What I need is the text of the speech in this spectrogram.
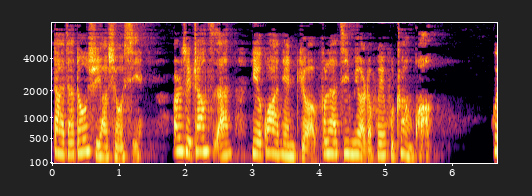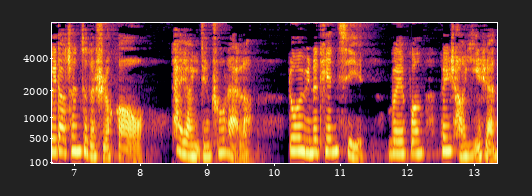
大家都需要休息。而且张子安也挂念着弗拉基米尔的恢复状况。回到村子的时候，太阳已经出来了，多云的天气，微风非常宜人。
